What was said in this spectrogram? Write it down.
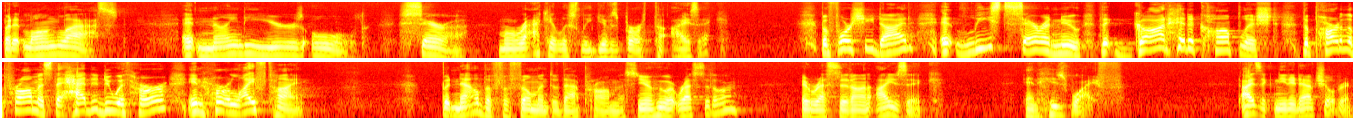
But at long last, at 90 years old, Sarah miraculously gives birth to Isaac. Before she died, at least Sarah knew that God had accomplished the part of the promise that had to do with her in her lifetime. But now the fulfillment of that promise, you know who it rested on? It rested on Isaac and his wife. Isaac needed to have children.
